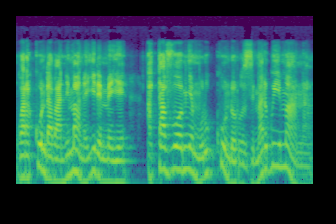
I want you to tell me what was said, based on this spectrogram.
ngo arakunda abantu imana yiremeye atavomye mu rukundo ruzima rw'imana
